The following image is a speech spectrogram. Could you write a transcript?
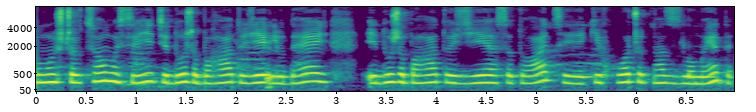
Тому що в цьому світі дуже багато є людей і дуже багато є ситуацій, які хочуть нас зломити,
